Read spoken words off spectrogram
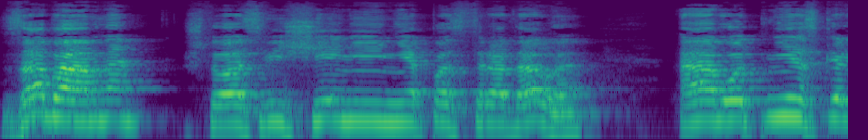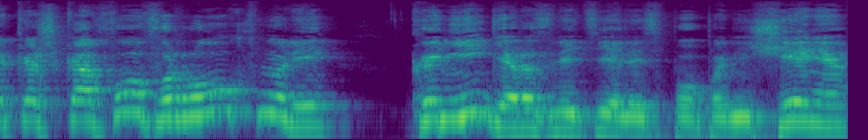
Забавно, что освещение не пострадало, а вот несколько шкафов рухнули, книги разлетелись по помещению,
